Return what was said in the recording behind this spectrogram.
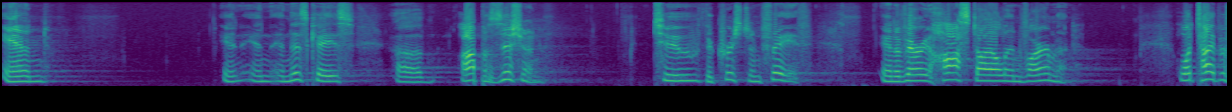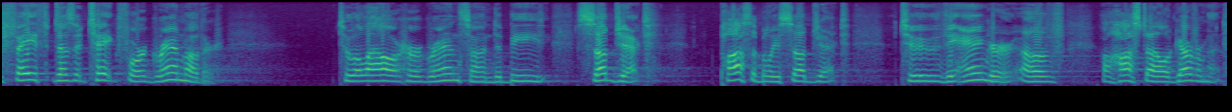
and, in, in, in this case, uh, opposition to the Christian faith in a very hostile environment. What type of faith does it take for a grandmother to allow her grandson to be subject, possibly subject, to the anger of a hostile government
